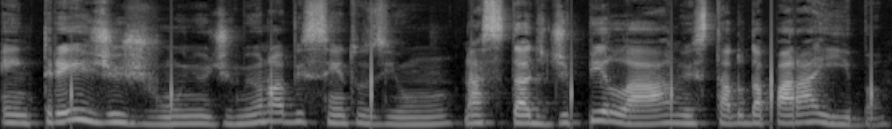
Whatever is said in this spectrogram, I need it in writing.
em 3 de junho de 1901, na cidade de Pilar, no estado da Paraíba.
